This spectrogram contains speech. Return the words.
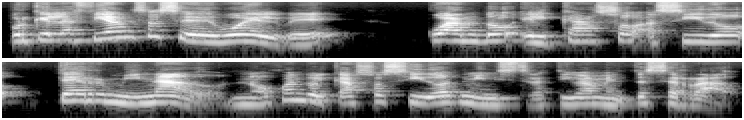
Porque la fianza se devuelve cuando el caso ha sido terminado, no cuando el caso ha sido administrativamente cerrado.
